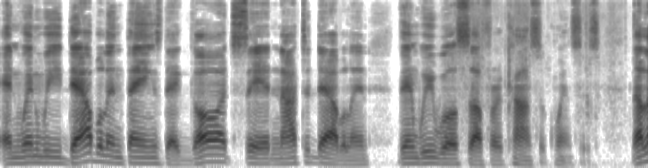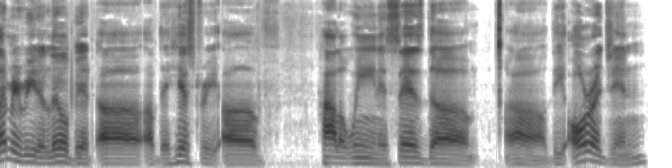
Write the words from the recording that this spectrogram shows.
And when we dabble in things that God said not to dabble in, then we will suffer consequences. Now, let me read a little bit uh, of the history of Halloween. It says the uh, the origin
